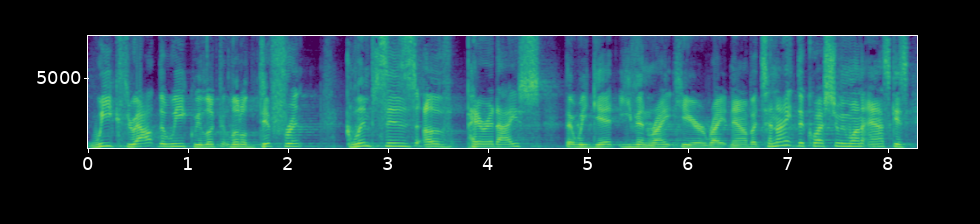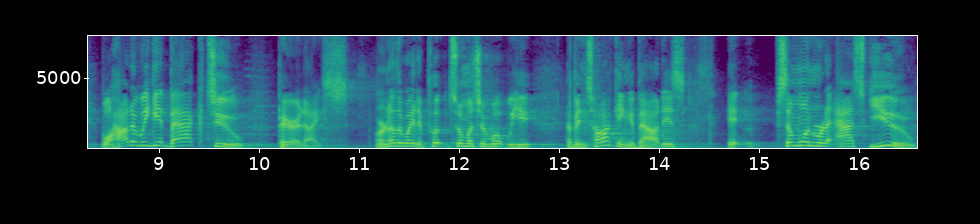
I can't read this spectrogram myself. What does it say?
week, throughout the week, we looked at little different glimpses of paradise that we get even right here, right now. But tonight, the question we want to ask is well, how do we get back to paradise? Or another way to put so much of what we have been talking about is if someone were to ask you,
